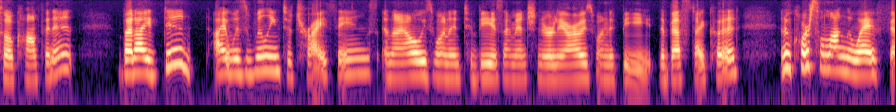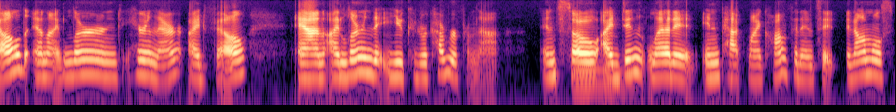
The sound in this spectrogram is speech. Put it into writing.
so confident, but I did. I was willing to try things, and I always wanted to be, as I mentioned earlier, I always wanted to be the best I could. And of course, along the way, I failed, and I learned here and there I'd fail, and I learned that you could recover from that. And so I Mm. didn't let it impact my confidence. It it almost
